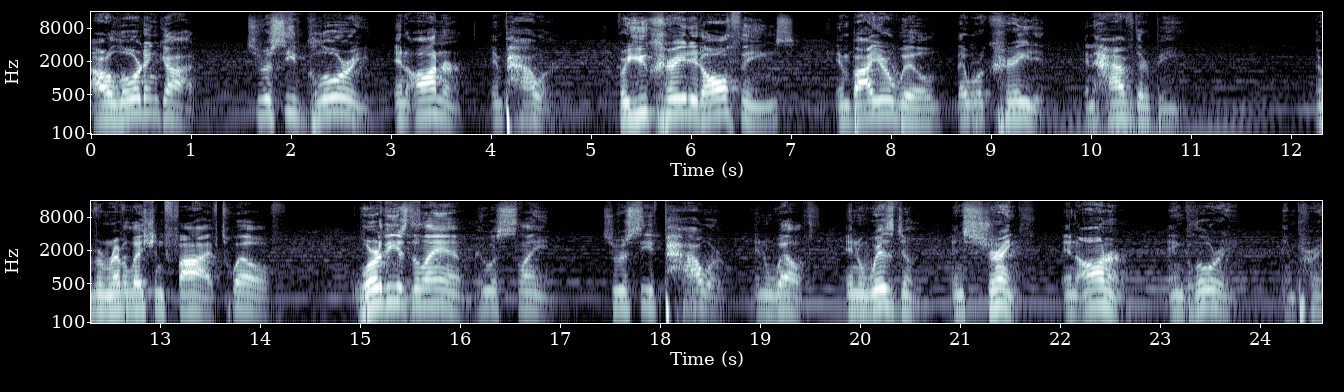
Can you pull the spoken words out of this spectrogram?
our Lord and God, to receive glory and honor and power. For you created all things and by your will they were created and have their being. And from Revelation 5 12, worthy is the Lamb who was slain to receive power and wealth and wisdom and strength and honor and glory and praise.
